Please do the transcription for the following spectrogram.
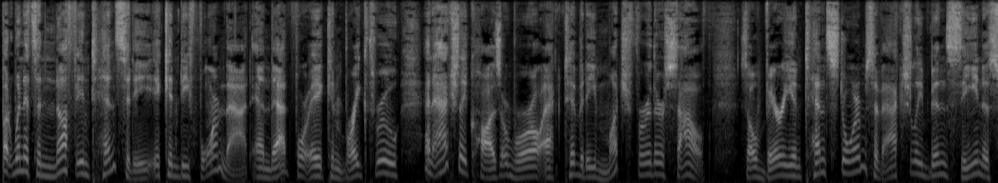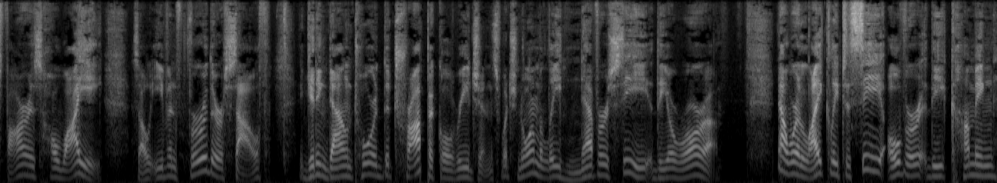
But when it's enough intensity, it can deform that and that for it can break through and actually cause auroral activity much further south. So very intense storms have actually been seen as far as Hawaii. So even further south, getting down toward the tropical regions, which normally never see the aurora. Now we're likely to see over the coming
